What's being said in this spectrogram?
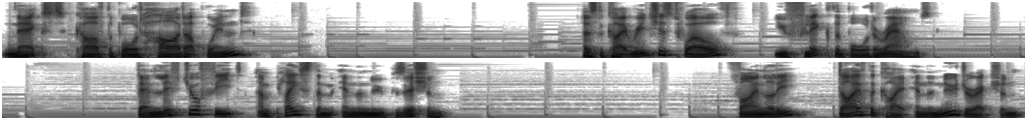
Next, carve the board hard upwind. As the kite reaches 12, you flick the board around. Then lift your feet and place them in the new position. Finally, dive the kite in the new direction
